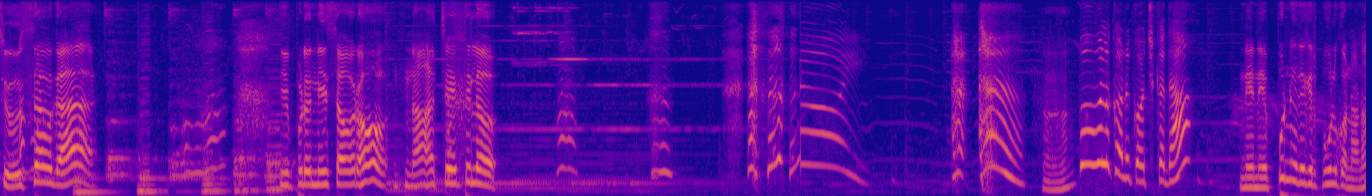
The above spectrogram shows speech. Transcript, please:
చూసావుగా? ఇప్పుడు నీ సౌరం నా చేతిలో? పువ్వులు కొనుక్కోవచ్చు కదా? నేను ఎప్పుడు నీ దగ్గర పూలు కొన్నాను?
